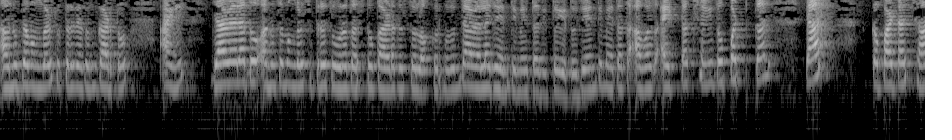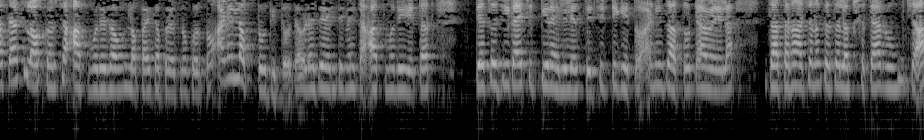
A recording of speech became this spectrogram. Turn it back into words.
अनुचं मंगळसूत्र त्यातून काढतो. आणि ज्या वेळेला तो अनुचं मंगळसूत्र चोरत असतो काढत असतो लॉकरमधून त्यावेळेला जयंती मेहता तिथं येतो. जयंती मेहताचा आवाज ऐकता क्षणी तो पटकन त्याच कपाटाच्या त्याच लॉकरच्या आतमध्ये जाऊन लपायचा प्रयत्न करतो आणि लपतो तिथं. तेवढ्या जयंती मेहता आतमध्ये येतात. त्याचं जी काय चिठ्ठी राहिलेली असते चिठ्ठी घेतो आणि जातो त्यावेळेला जाताना अचानक त्याचं लक्ष त्या रूमच्या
